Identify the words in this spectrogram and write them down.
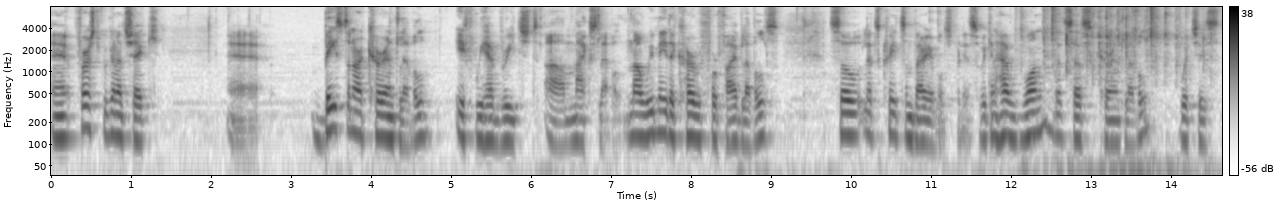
Uh, first, we're going to check uh, based on our current level, if we have reached uh, max level. Now we made a curve for five levels. So let's create some variables for this. We can have one that says current level, which is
